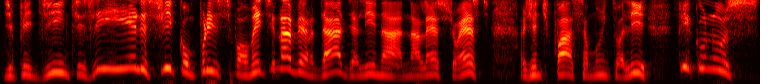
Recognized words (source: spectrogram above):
de pedintes, e eles ficam principalmente, na verdade, ali na, na leste-oeste, a gente passa muito ali, ficam nos,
